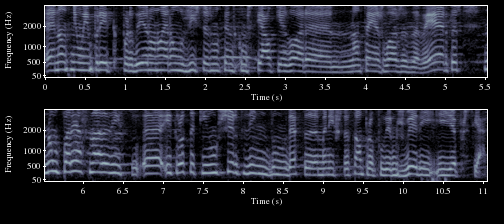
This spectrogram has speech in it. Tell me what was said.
eh, não tinham um emprego que perderam, não eram lojistas num centro comercial que agora não tem as lojas abertas. Não me parece nada disso. Eh, e trouxe aqui um certezinho dessa manifestação para podermos ver e, e apreciar.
